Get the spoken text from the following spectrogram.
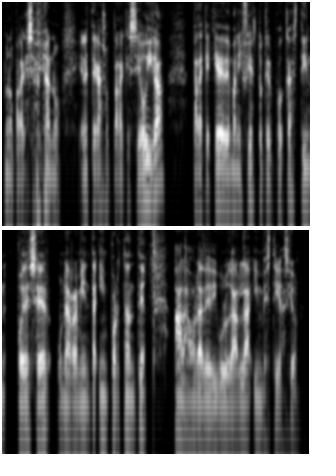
bueno, para que se vea, no, en este caso para que se oiga, para que quede de manifiesto que el podcasting puede ser una herramienta importante a la hora de divulgar la investigación.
